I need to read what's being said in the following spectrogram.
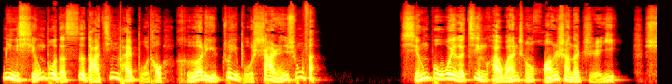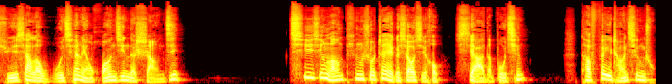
命刑部的四大金牌捕头合力追捕杀人凶犯。刑部为了尽快完成皇上的旨意，许下了五千两黄金的赏金。七星郎听说这个消息后，吓得不轻。他非常清楚，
